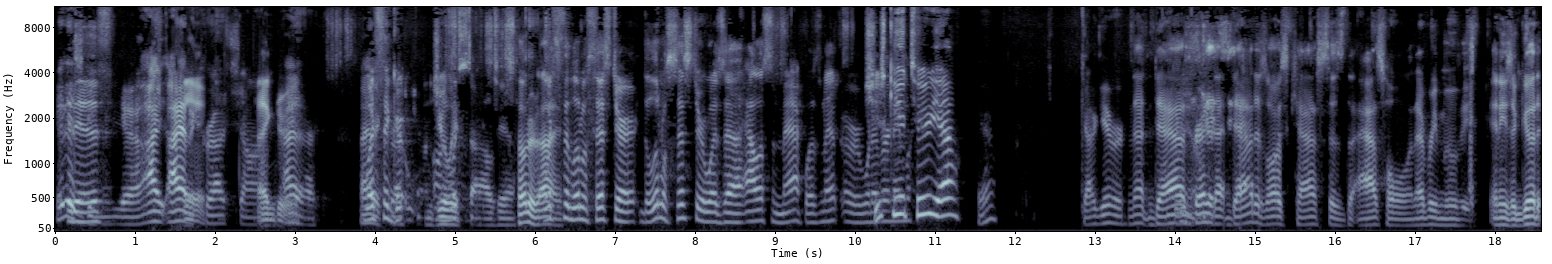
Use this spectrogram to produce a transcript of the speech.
it It is. is. good. Yeah, I, I had Yeah, a crush on. I agree. had a, I had What's a the girl? gr- on on Julie what- Stiles? Yeah, so did i What's the little sister? The little sister was uh, Allison Mack, wasn't it, or whatever? she's her name cute too. Yeah, yeah. Gotta give her. That dad, Credit. that dad is always cast as the asshole in every movie, and he's a good,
